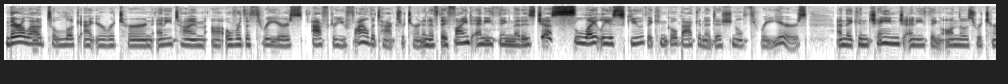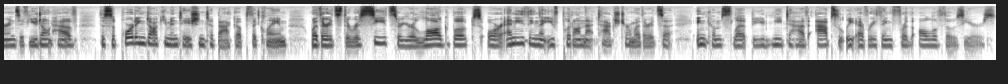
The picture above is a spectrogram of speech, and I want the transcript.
They're allowed to look at your return anytime uh, over the three years after you file the tax return. And if they find anything that is just slightly askew, they can go back an additional three years and they can change anything on those returns if you don't have the supporting documentation to back up the claim, whether it's the receipts or your logbooks or anything that you've put on that tax return, whether it's a income slip. You'd need to have absolutely everything for the, all of those years.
